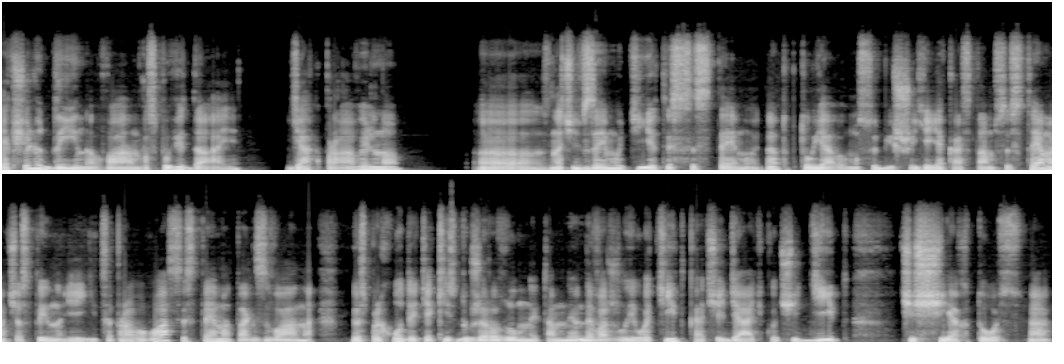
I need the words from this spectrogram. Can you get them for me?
Якщо людина вам розповідає, як правильно е, значить, взаємодіяти з системою. Да? Тобто уявимо собі, що є якась там система, частина її це правова система, так звана. І ось приходить якийсь дуже розумний, там неважливо, тітка, чи дядько, чи дід, чи ще хтось. Да?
